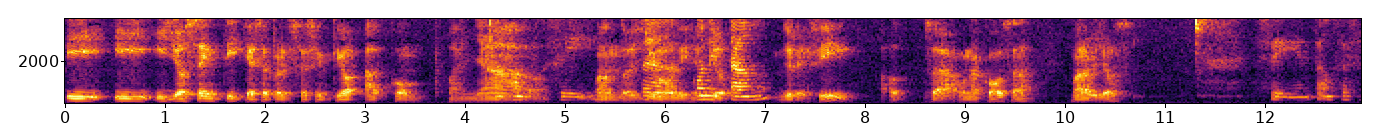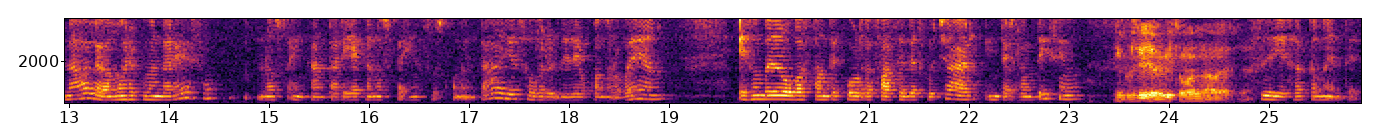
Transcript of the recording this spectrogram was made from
Y, y, y yo sentí que se, se sintió acompañado. Sí. Cuando o sea, yo dije, yo, conectamos. yo le dije, sí, o, o sea, una cosa maravillosa. Sí, entonces nada, le vamos a recomendar eso. Nos encantaría que nos dejen sus comentarios sobre el video cuando lo vean. Es un video bastante corto, fácil de escuchar, interesantísimo. Inclusive yo lo he visto más de una vez. ya. Sí, exactamente.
